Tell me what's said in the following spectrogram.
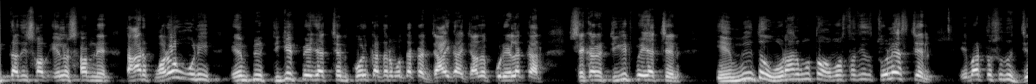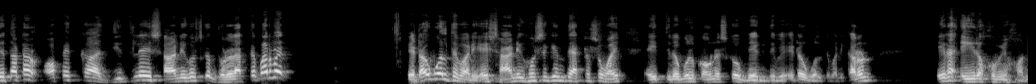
ইত্যাদি সব এলো সামনে। তারপরেও উনি এমপির টিকিট পেয়ে যাচ্ছেন কলকাতার মতো একটা জায়গায়, যাদবপুর এলাকার, সেখানে টিকিট পেয়ে যাচ্ছেন। এমনি তো ওড়ার মতো অবস্থা চলে এসছেন। এবার তো শুধু জেতাটার অপেক্ষা, জিতলে সায়নী ঘোষকে ধরে রাখতে পারবেন। এটাও বলতে পারি, এই সায়নী ঘোষে কিন্তু একটা সময় এই তৃণমূল কংগ্রেসকেও বেগ দেবে, এটাও বলতে পারি। কারণ এরা এইরকমই হন।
